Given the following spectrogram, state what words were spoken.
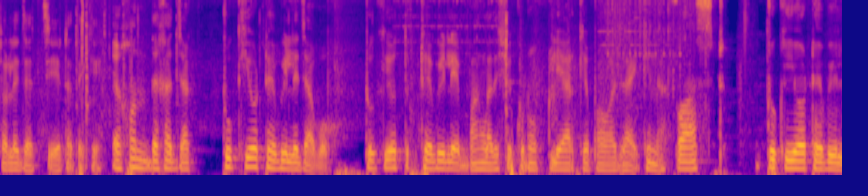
চলে যাচ্ছি এটা থেকে এখন দেখা যাক টোকিও টেবিলে যাব। টোকিও টেবিলে বাংলাদেশে কোনো প্লেয়ারকে পাওয়া যায় কিনা। First Tokyo table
